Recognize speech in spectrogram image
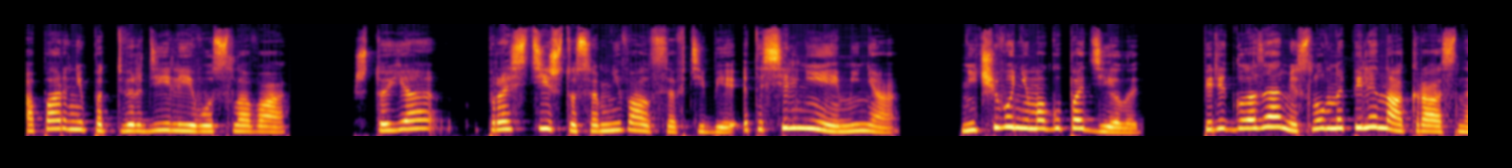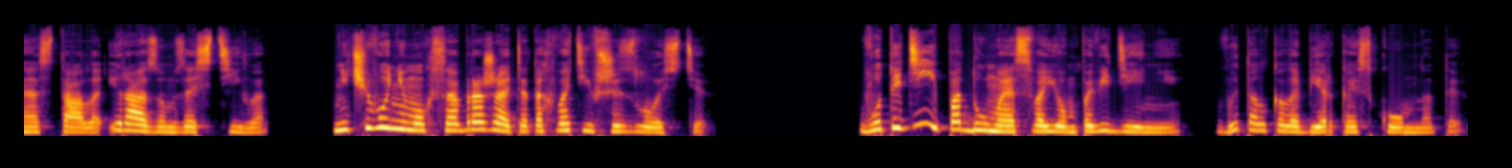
а парни подтвердили его слова, что я Прости, что сомневался в тебе. Это сильнее меня. Ничего не могу поделать. Перед глазами словно пелена красная стала и разум застила. Ничего не мог соображать от охватившей злости. «Вот иди и подумай о своем поведении», — вытолкала Берка из комнаты.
